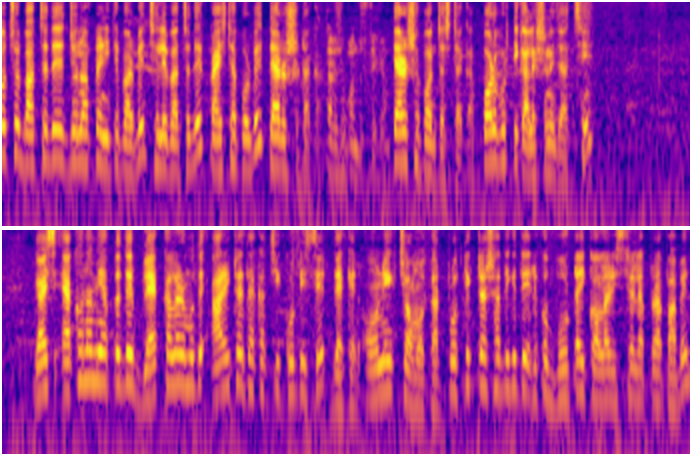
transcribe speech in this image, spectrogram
বছর বাচ্চাদের জন্য আপনি নিতে পারবেন ছেলে বাচ্চাদের প্রাইসটা পড়বে তেরোশো টাকা। তেরোশো পঞ্চাশ টাকা তেরোশো পঞ্চাশ টাকা। পরবর্তী কালেকশনে যাচ্ছি। গাইস এখন আমি আপনাদের ব্ল্যাক কালারের মধ্যে আরেকটা দেখাচ্ছি কোটি সেট দেখেন, অনেক চমৎকার। প্রত্যেকটার সাথে কিন্তু এরকম বোটাই কলার স্টাইল আপনারা পাবেন।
